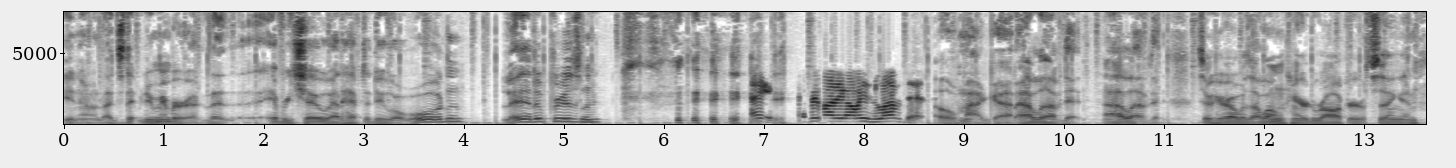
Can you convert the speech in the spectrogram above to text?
you know. That's you remember that every show I'd have to do a warden, let a prisoner. hey, everybody always loved it. Oh my God, I loved it. I loved it. So here I was, a long-haired rocker singing.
